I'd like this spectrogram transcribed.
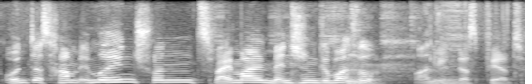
Und das haben immerhin schon zweimal Menschen gewonnen so, gegen das Pferd.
